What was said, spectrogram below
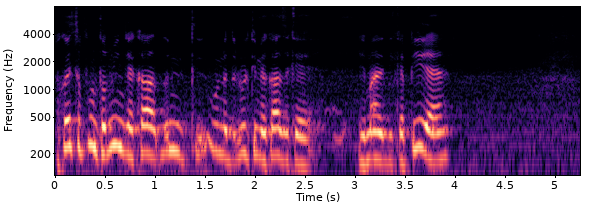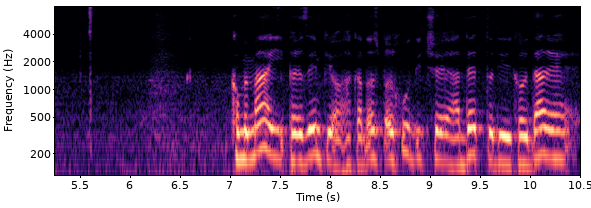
A questo punto l'unica cosa, una delle ultime cose che rimane di capire come mai, per esempio, Akadosh Baruch Hu dice, ha detto di ricordare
